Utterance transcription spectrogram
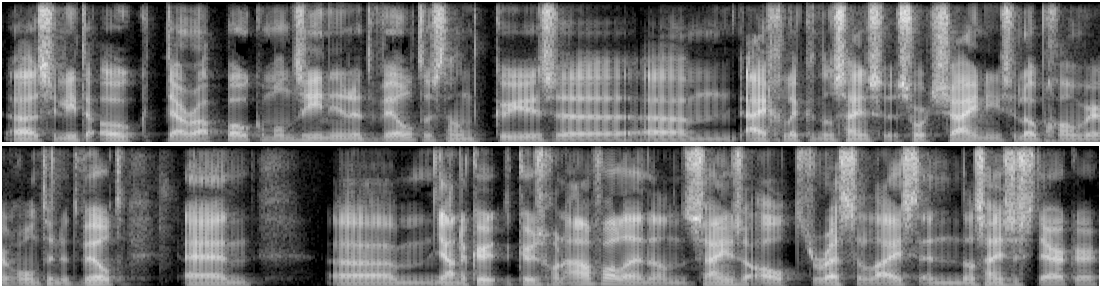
Uh, ze lieten ook Terra Pokémon zien in het wild. Dus dan kun je ze um, eigenlijk, dan zijn ze een soort shiny. Ze lopen gewoon weer rond in het wild. En um, ja, dan kun je, kun je ze gewoon aanvallen. En dan zijn ze al terrestrialized en dan zijn ze sterker.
